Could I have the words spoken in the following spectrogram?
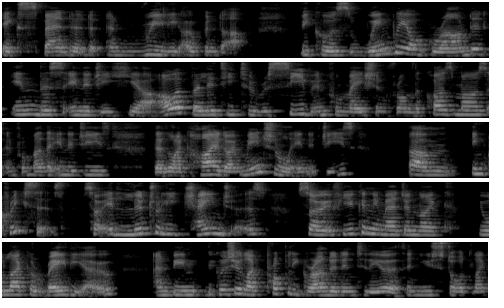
expanded and really opened up. Because when we are grounded in this energy here, our ability to receive information from the cosmos and from other energies that like higher dimensional energies um, increases. So it literally changes. So if you can imagine like you're like a radio and being because you're like properly grounded into the earth and you start like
